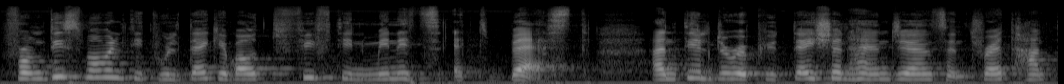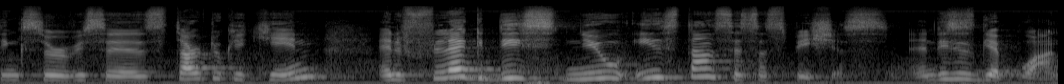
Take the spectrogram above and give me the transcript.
From this moment, it will take about 15 minutes at best until the reputation engines and threat hunting services start to kick in and flag this new instance as suspicious. And this is gap one.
